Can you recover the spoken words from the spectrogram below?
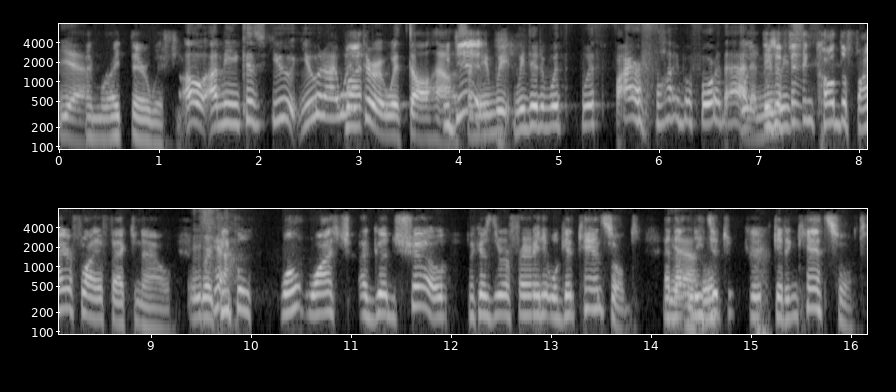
yeah. I'm right there with you. Oh, I mean, because you you and I went But- through it with Dollhouse. We did. I mean, we we did it with with Firefly before that. I mean, There's a thing called the Firefly effect now, where Yeah. people won't watch a good show because they're afraid it will get canceled, and Yeah. that leads it to getting canceled.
